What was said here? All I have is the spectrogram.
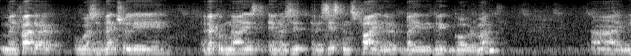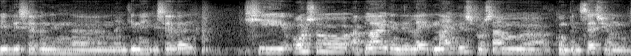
my father was eventually recognized a resi resistance fighter by the Greek government. I believe this happened in uh, 1987. He also applied in the late 90s for some uh, compensation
